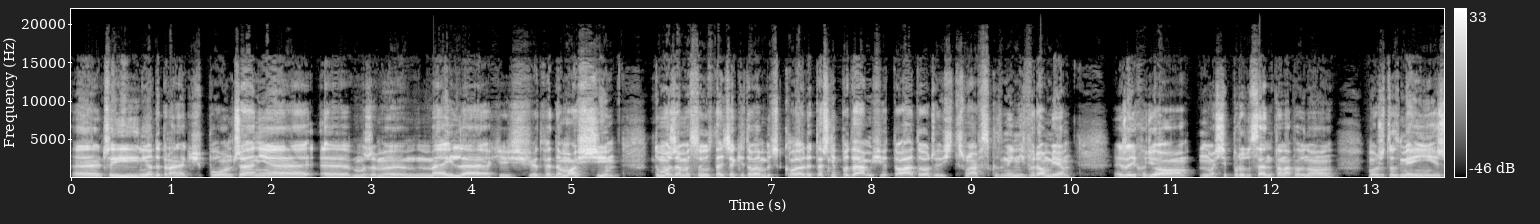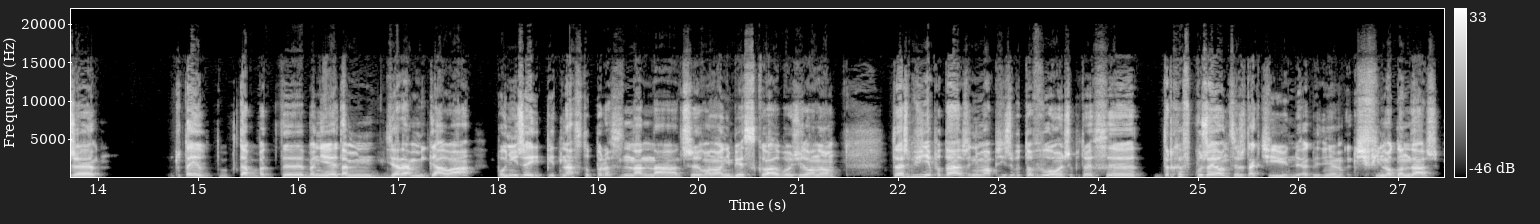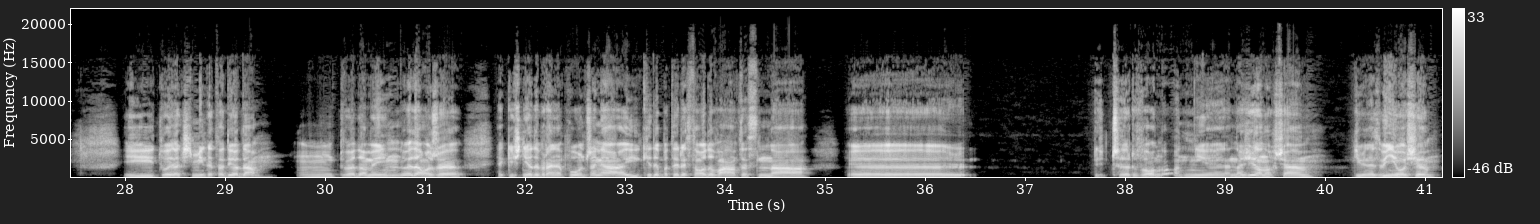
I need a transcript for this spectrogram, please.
e, czyli nieodebrane jakieś połączenie, e, możemy maile, jakieś wiadomości. Tu możemy sobie ustalić, jakie to mają być kolory. Też nie podoba mi się to, ale to oczywiście trzeba wszystko zmienić w ROMie. Jeżeli chodzi o no, właśnie producenta, na pewno może to zmienić, że tutaj ta, bat- będzie tam dioda migała poniżej 15% na, na czerwono, niebiesko albo zielono. To też mi się nie podoba, że nie ma opcji, żeby to wyłączyć, bo to jest y, trochę wkurzające, że tak ci, jak, nie wiem, jakiś film oglądasz i tu tak się miga ta dioda mm, powiadomień. No wiadomo, że jakieś nieodebrane połączenia i kiedy bateria jest naładowana, to jest na yy, czerwono? Nie, na zielono chciałem. Dziwne, zmieniło się.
